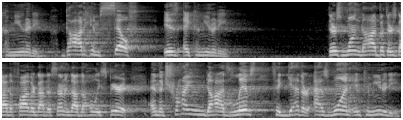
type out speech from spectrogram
community. God Himself is a community. There's one God, but there's God the Father, God the Son, and God the Holy Spirit. And the triune God lives together as one in community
